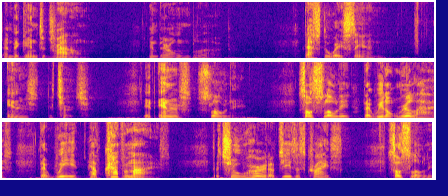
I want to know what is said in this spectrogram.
and begin to drown in their own blood. That's the way sin enters the church. It enters slowly, so slowly that we don't realize that we have compromised the true word of Jesus Christ so slowly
